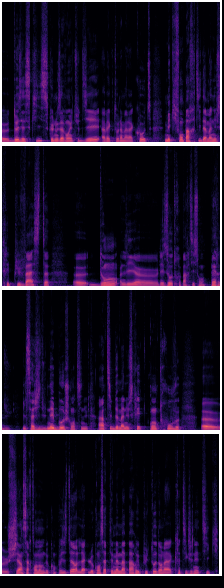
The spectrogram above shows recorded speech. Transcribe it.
deux esquisses que nous avons étudiées avec Thomas Malakote, mais qui font partie d'un manuscrit plus vaste euh, dont euh, les, autres parties sont perdues. Il s'agit d'une ébauche continue, un type de manuscrit qu'on trouve euh, chez un certain nombre de compositeurs. le concept est même apparu plutôt dans la critique génétique,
